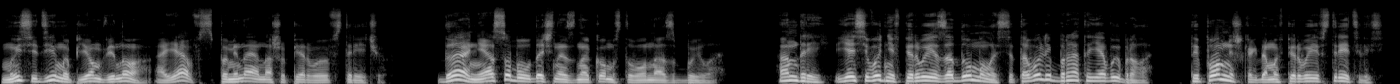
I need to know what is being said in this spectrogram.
Мы сидим и пьем вино, а я вспоминаю нашу первую встречу. Да, не особо удачное знакомство у нас было. «Андрей, я сегодня впервые задумалась, от того ли брата я выбрала. Ты помнишь, когда мы впервые встретились?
